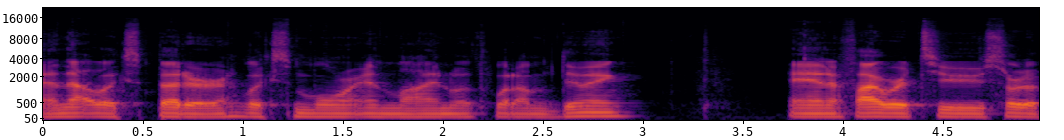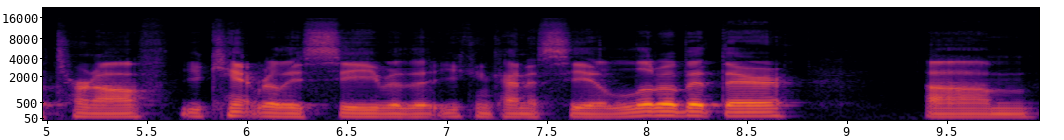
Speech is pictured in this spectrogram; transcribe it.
And that looks better, looks more in line with what I'm doing. And if I were to sort of turn off, you can't really see it. You can kind of see a little bit there. Um,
